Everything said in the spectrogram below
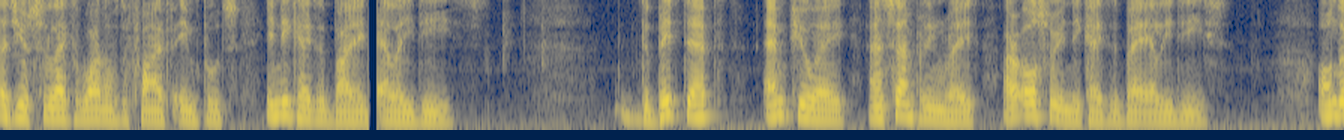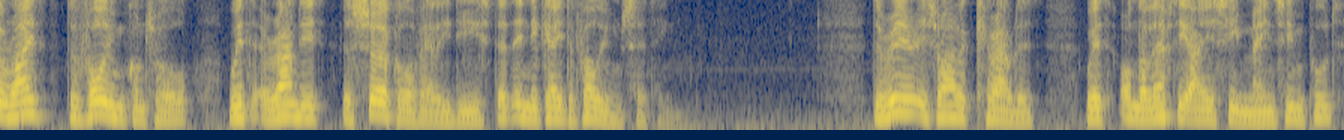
let you select one of the five inputs indicated by LEDs. The bit depth, MQA and sampling rate are also indicated by LEDs. On the right the volume control with around it a circle of LEDs that indicate the volume setting. The rear is rather crowded with on the left the IEC mains input,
